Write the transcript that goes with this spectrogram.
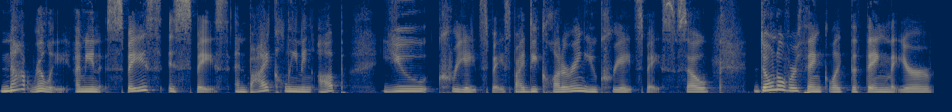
Not really. I mean, space is space. And by cleaning up, you create space. By decluttering, you create space. So don't overthink like the thing that you're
